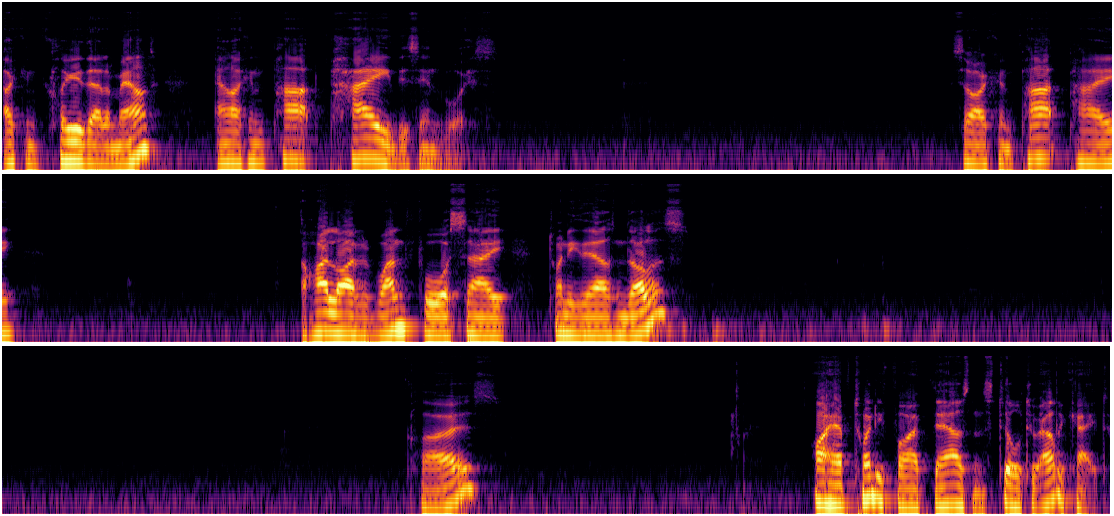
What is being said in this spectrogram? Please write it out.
I can clear that amount and I can part pay this invoice. So I can part pay a highlighted one for say $20,000 close. I have 25,000 still to allocate.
